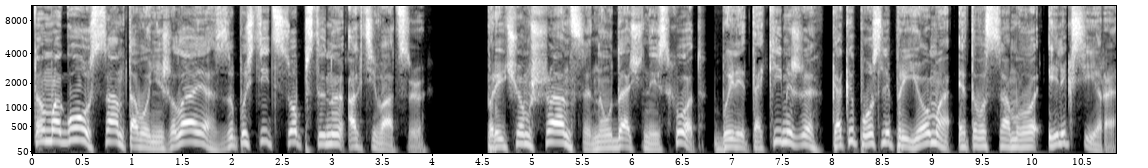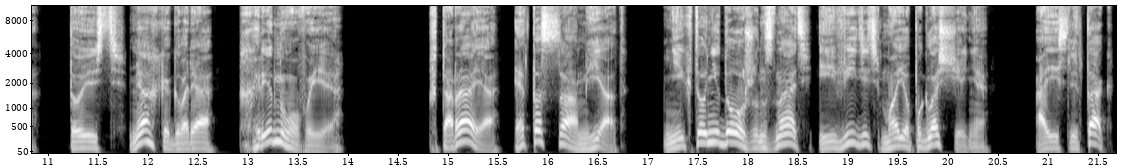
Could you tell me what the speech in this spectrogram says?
то могу, сам того не желая, запустить собственную активацию. Причем шансы на удачный исход были такими же, как и после приема этого самого эликсира. То есть, мягко говоря, хреновые. Вторая — это сам яд. Никто не должен знать и видеть мое поглощение. А если так,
